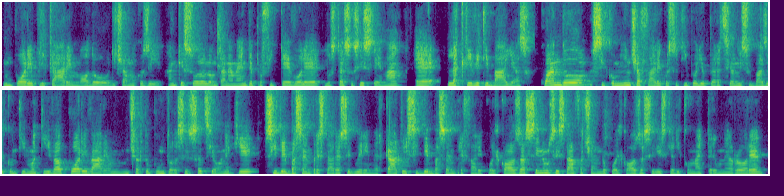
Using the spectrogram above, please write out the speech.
non può replicare in modo, diciamo così, anche solo lontanamente profittevole lo stesso sistema, è l'activity bias. Quando si comincia a fare questo tipo di operazioni su base continuativa, può arrivare a un certo punto la sensazione che si debba sempre stare a seguire i mercati, si debba sempre fare qualcosa. Se non si sta facendo qualcosa, si rischia di commettere un errore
